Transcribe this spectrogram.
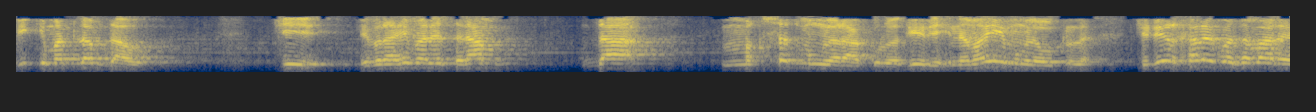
دي کې مطلب داو چې ابراهيم عليه السلام دا مقصد مونږ را کړو دې رهنمایي مونږ وکړه چې ډېر خلک به زماره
